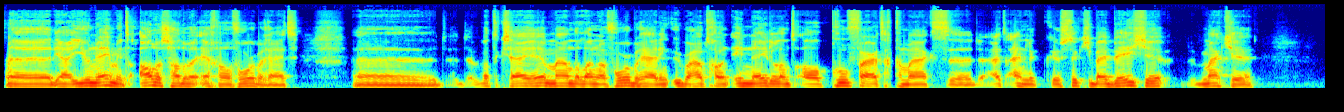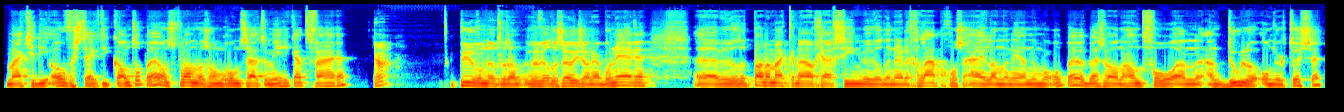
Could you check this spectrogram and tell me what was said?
Eh, ja, you name it. Alles hadden we echt wel voorbereid. Eh, wat ik zei, hè, maandenlange voorbereiding. Überhaupt gewoon in Nederland al proefvaarten gemaakt. Eh, de- uiteindelijk eh, stukje bij beetje maak je, maak je die oversteek die kant op. Hè. Ons plan was om rond Zuid-Amerika te varen. Ja, Puur omdat we dan, we wilden sowieso naar Bonaire. Eh, we wilden het Panama-kanaal graag zien. We wilden naar de Galapagos-eilanden. Nou ja, noem maar op. Hè. We hebben best wel een handvol aan, aan doelen ondertussen.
